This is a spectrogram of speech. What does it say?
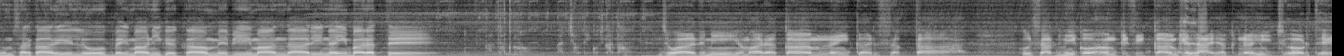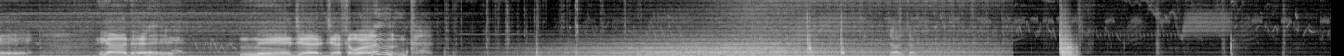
तुम सरकारी लोग बेईमानी के काम में भी ईमानदारी नहीं बरतते। जो आदमी हमारा काम नहीं कर सकता उस आदमी को हम किसी काम के लायक नहीं छोड़ते। याद है मेजर जसवंत? चल चल।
